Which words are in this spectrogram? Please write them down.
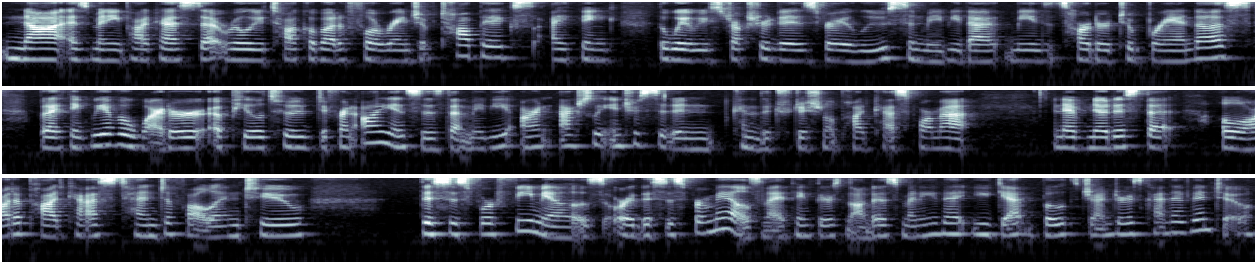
not as many podcasts that really talk about a full range of topics. I think the way we've structured it is very loose, and maybe that means it's harder to brand us. But I think we have a wider appeal to different audiences that maybe aren't actually interested in kind of the traditional podcast format. And I've noticed that a lot of podcasts tend to fall into this is for females or this is for males. And I think there's not as many that you get both genders kind of into.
